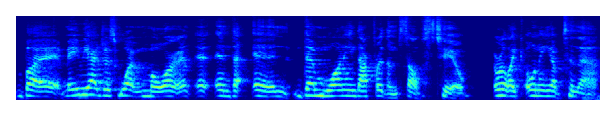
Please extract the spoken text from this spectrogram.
but maybe I just want more and and, and them wanting that for themselves too or like owning up to that.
